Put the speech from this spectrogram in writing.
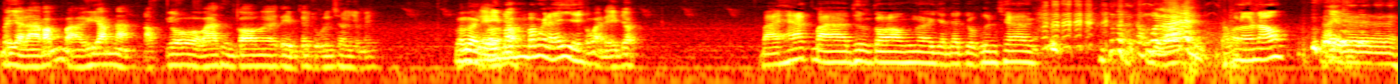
Bây giờ là bấm bà ghi âm nè. Đọc vô ba thương con ờ, tìm cho chủ linh sơn giùm đi. Bấm rồi Em bấm, bấm cái này gì? Các bạn điệp cho bài hát ba thương con ờ, dành cho chuột linh sơn. Không có lên. Không có lên đâu. Đây đây đây đây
